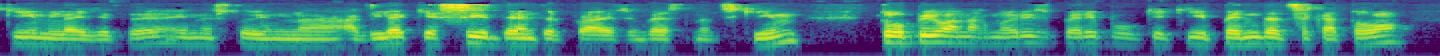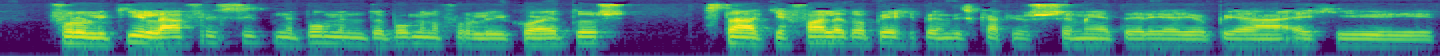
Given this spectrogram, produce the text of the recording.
Scheme λέγεται, είναι στην Αγγλία και Seed Enterprise Investment Scheme, το οποίο αναγνωρίζει περίπου και εκεί 50% φορολογική ελάφρυνση την επόμενη, το επόμενο φορολογικό έτος στα κεφάλαια τα οποία έχει επενδύσει κάποιος σε μια εταιρεία η οποία έχει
